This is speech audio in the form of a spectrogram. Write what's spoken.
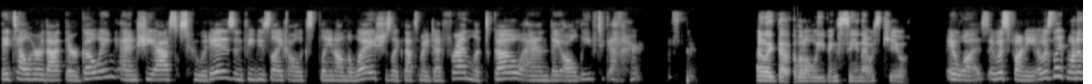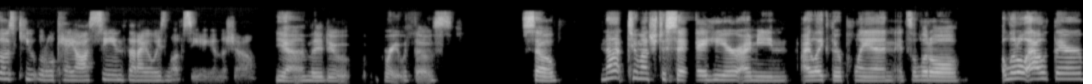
They tell her that they're going and she asks who it is. And Phoebe's like, I'll explain on the way. She's like, That's my dead friend. Let's go. And they all leave together. I like that little leaving scene. That was cute. It was. It was funny. It was like one of those cute little chaos scenes that I always love seeing in the show. Yeah, they do great with those. So not too much to say here. I mean, I like their plan. It's a little a little out there,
